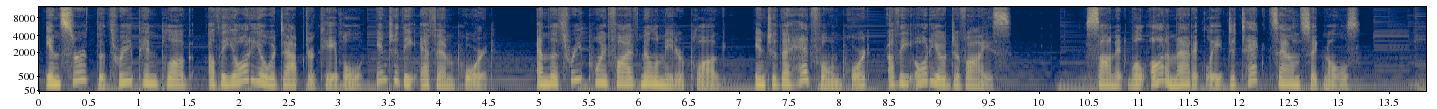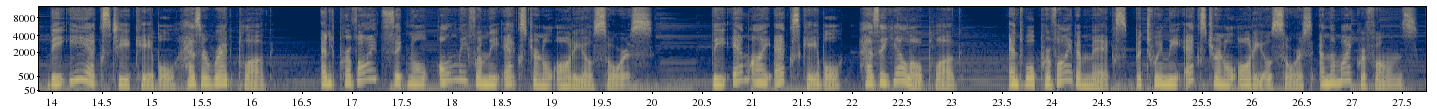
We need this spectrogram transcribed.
Insert the 3-pin plug of the audio adapter cable into the FM port and the 3.5mm plug into the headphone port of the audio device. Sonnet will automatically detect sound signals the EXT cable has a red plug and provides signal only from the external audio source. The MIX cable has a yellow plug and will provide a mix between the external audio source and the microphones.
